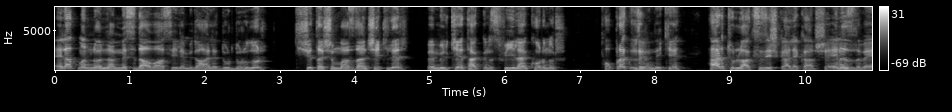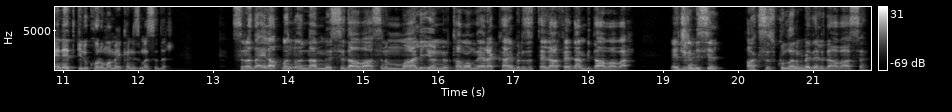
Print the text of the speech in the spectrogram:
El atmanın önlenmesi davası ile müdahale durdurulur, kişi taşınmazdan çekilir ve mülkiyet hakkınız fiilen korunur. Toprak üzerindeki her türlü haksız işgale karşı en hızlı ve en etkili koruma mekanizmasıdır. Sırada el atmanın önlenmesi davasının mali yönünü tamamlayarak kaybınızı telafi eden bir dava var. Ecri misil, haksız kullanım bedeli davası.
